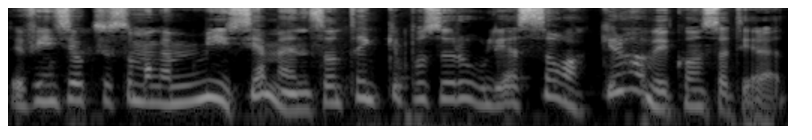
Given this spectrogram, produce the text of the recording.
det finns ju också så många mysiga män som tänker på så roliga saker har vi konstaterat.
